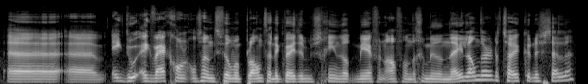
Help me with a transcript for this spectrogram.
Eh, eh, ik, doe, ik werk gewoon ontzettend veel met planten en ik weet er misschien wat meer van af dan de gemiddelde Nederlander. Dat zou je kunnen stellen.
